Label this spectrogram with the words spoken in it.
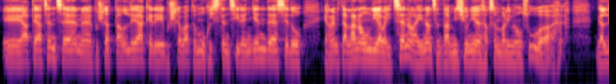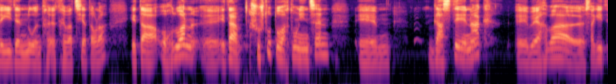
e, ateatzen zen, e, puxka taldeak ere puxka bat mugisten ziren jendez edo erramita lan handia baitzen, ala inantzen eta misionia ezartzen bali mauzu, ba, galde egiten du entrebatzia eta hola. Eta orduan, e, eta sustutu hartu nintzen, e, gazteenak, E, behar ba, ez dakit,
